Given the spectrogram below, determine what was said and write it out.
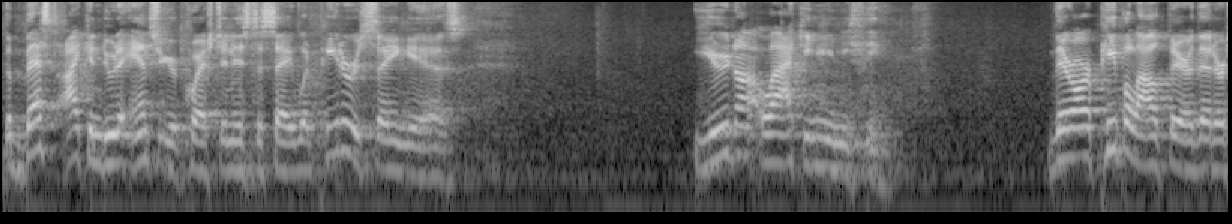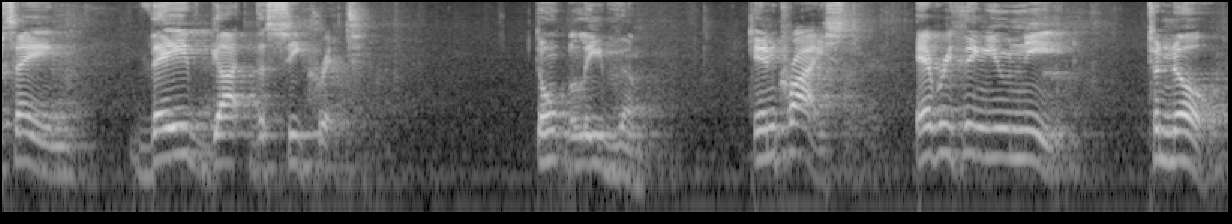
the best I can do to answer your question is to say what Peter is saying is you're not lacking anything. There are people out there that are saying they've got the secret. Don't believe them. In Christ, everything you need to know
